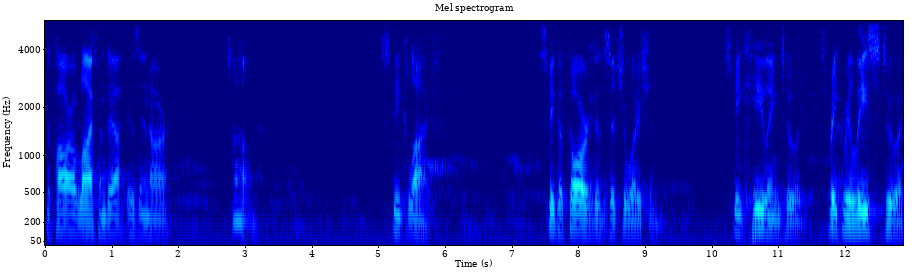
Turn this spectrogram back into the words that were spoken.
The power of life and death is in our tongue. Speak life. Speak authority to the situation. Speak healing to it. Speak release to it.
